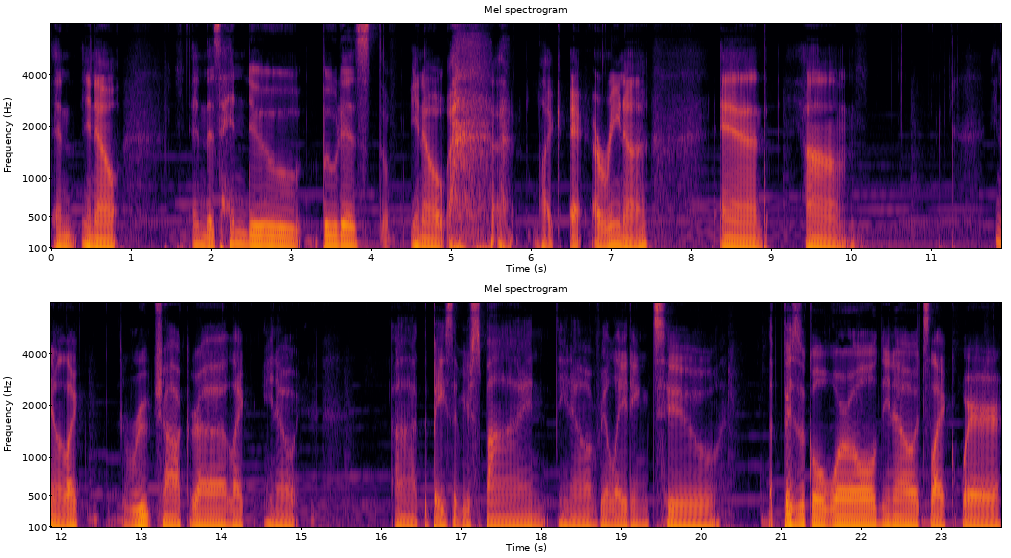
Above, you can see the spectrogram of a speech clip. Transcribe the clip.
in you know in this Hindu Buddhist you know like a- arena and um you know like root chakra like you know uh, the base of your spine you know relating to the physical world you know it's like where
